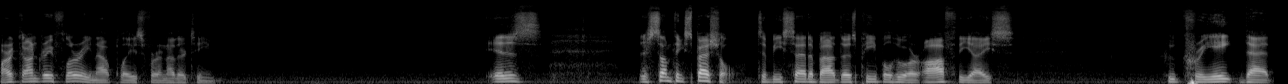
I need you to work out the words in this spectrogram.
Marc Andre Fleury now plays for another team. It is there's something special to be said about those people who are off the ice who create that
